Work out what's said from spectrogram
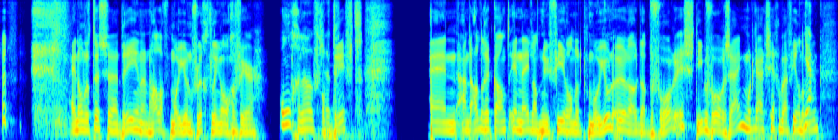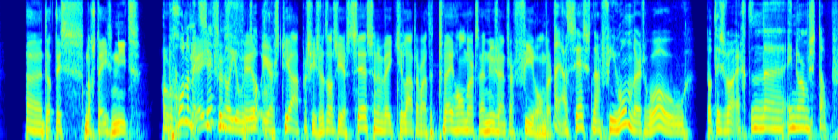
En ondertussen 3,5 miljoen vluchtelingen ongeveer op Ongelooflijk. drift. En aan de andere kant in Nederland nu 400 miljoen euro dat bevroren is. Die bevroren zijn, moet ik eigenlijk zeggen, bij 400 Ja. miljoen. Eh, dat is nog steeds niet. We begonnen met overdreven 6 miljoen, veel. toch? Eerst, ja, precies. Het was eerst 6 en een weekje later waren het er 200 en nu zijn het er 400. Nou ja, 6 naar 400. Wow. Dat is wel echt een eh, enorme stap.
